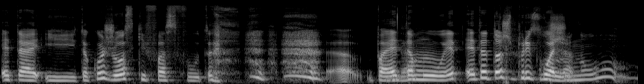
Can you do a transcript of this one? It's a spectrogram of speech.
это и такой жесткий фастфуд. Поэтому да. это, это тоже прикольно. Слушай, ну,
